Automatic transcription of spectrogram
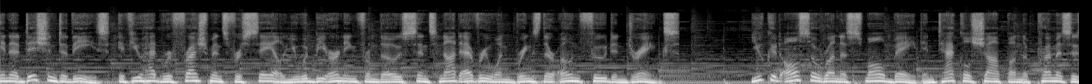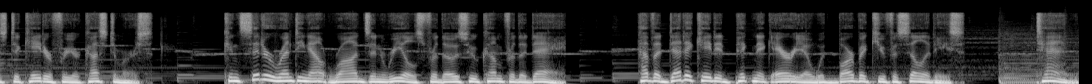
In addition to these, if you had refreshments for sale you would be earning from those since not everyone brings their own food and drinks. You could also run a small bait and tackle shop on the premises to cater for your customers. Consider renting out rods and reels for those who come for the day. Have a dedicated picnic area with barbecue facilities. 10.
